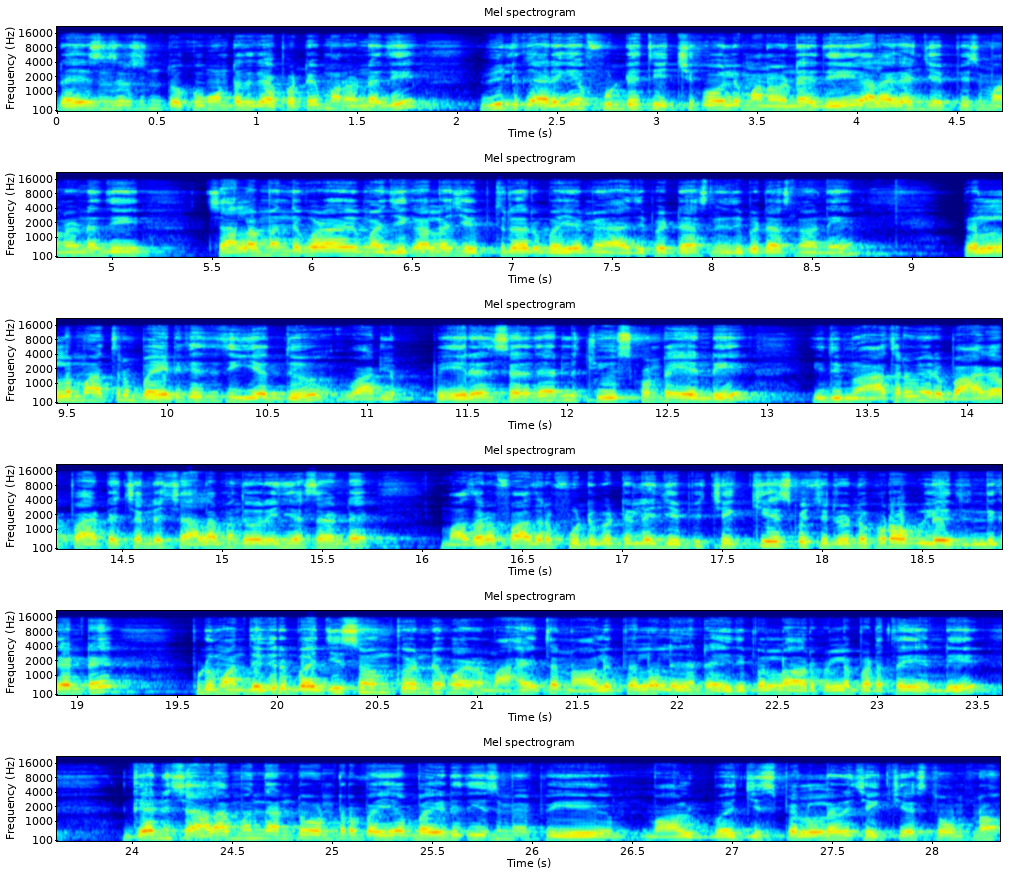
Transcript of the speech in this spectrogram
డైజెషన్ సిస్టమ్ తక్కువగా ఉంటుంది కాబట్టి మనం అనేది వీళ్ళకి అరిగే ఫుడ్ అయితే ఇచ్చుకోవాలి మనం అనేది. అలాగని చెప్పేసి మనం అనేది చాలామంది కూడా ఈ మధ్యకాలంలో చెప్తున్నారు భయం అది పెట్టేస్తున్నాం ఇది పెట్టేస్తున్నాం అని. పిల్లలు మాత్రం బయటకు అయితే తీయద్దు. వాళ్ళ పేరెంట్స్ అనేది అట్లా చూసుకుంటాయండి. ఇది మాత్రం మీరు బాగా పాటించండి. చాలామంది వారు ఏం చేస్తారంటే మదర్ ఫాదర్ ఫుడ్ పెట్టాలని చెప్పి చెక్ చేసుకోవచ్చు ఎటువంటి ప్రాబ్లం లేదు. ఎందుకంటే ఇప్పుడు మన దగ్గర బజ్జీస్ అనుకోండి ఒక మహా అయితే నాలుగు పిల్లలు లేదంటే ఐదు పిల్లలు ఆరు పిల్లలు పెడతాయండి. కానీ చాలామంది అంటూ ఉంటారు భయ్య బయట తీసి మేము మామూలు బజ్జీస్ పిల్లలని చెక్ చేస్తూ ఉంటున్నాం.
